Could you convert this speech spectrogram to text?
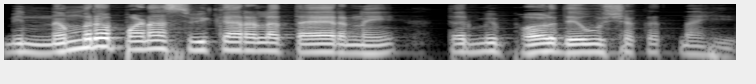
मी नम्रपणा स्वीकारायला तयार नाही तर मी फळ देऊ शकत नाही.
